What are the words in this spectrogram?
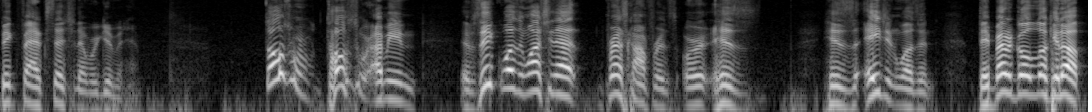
big fat extension that we're giving him. Those were those were. I mean, if Zeke wasn't watching that press conference or his his agent wasn't, they better go look it up.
